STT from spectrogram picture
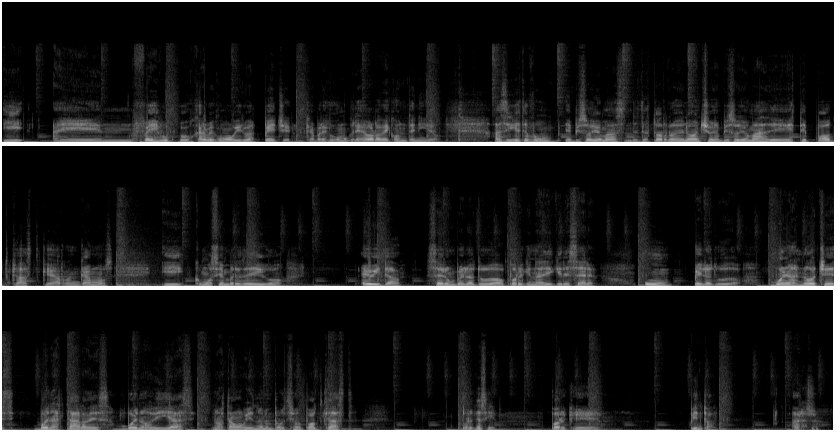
y en Facebook buscarme como Virus Peche, que aparezco como creador de contenido. Así que este fue un episodio más de Trastorno de Noche, un episodio más de este podcast que arrancamos. Y como siempre te digo, evita ser un pelotudo porque nadie quiere ser un pelotudo. Buenas noches, buenas tardes, buenos días. Nos estamos viendo en un próximo podcast. Porque sí, porque pinto. Abrazo.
